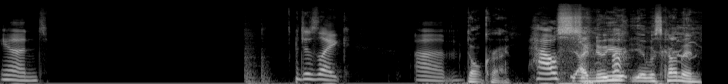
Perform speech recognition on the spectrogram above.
And just like um Don't cry. How I knew you it was coming.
